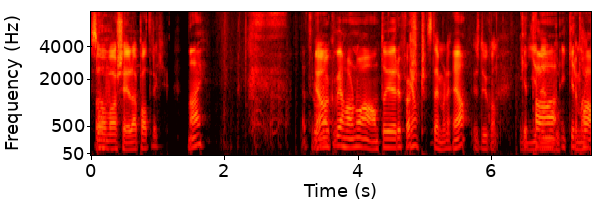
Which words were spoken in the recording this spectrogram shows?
Så hva skjer der, Patrick? nei. Jeg tror Ja. nok vi har noe annet å gjøre først. Ja, stemmer det. Ja. Hvis du kan Ikke gi ta, den bort ikke til ta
